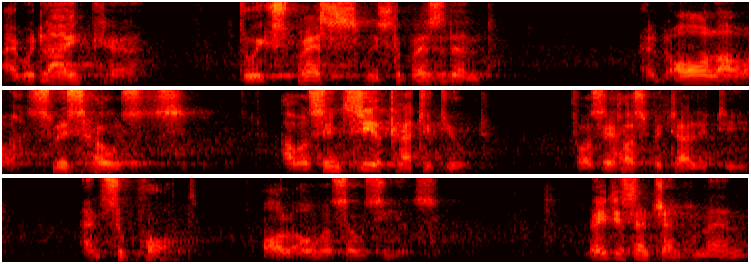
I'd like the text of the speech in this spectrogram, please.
I would like uh, to express, Mr. President, and all our Swiss hosts, our sincere gratitude for the hospitality and support all over those years. Ladies and gentlemen,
